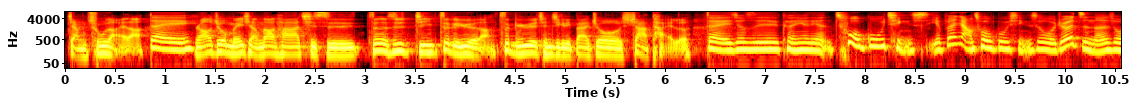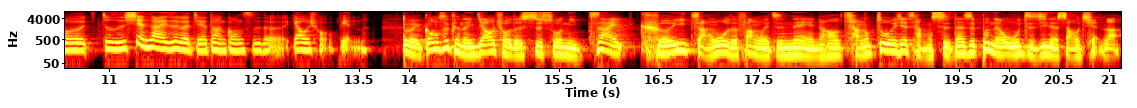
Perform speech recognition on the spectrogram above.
讲出来了。对，然后就没想到他其实真的是今这个月啦，这个月前几个礼拜就下台了。对，就是可能有点错估情势，也不能讲错估情势，我觉得只能说就是现在这个阶段公司的要求变了。对，公司可能要求的是说你在可以掌握的范围之内，然后尝做一些尝试，但是不能无止境的烧钱了。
